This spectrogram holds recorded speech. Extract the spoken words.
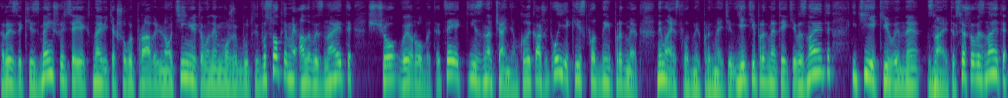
ризики зменшуються. Як навіть якщо ви правильно оцінюєте, вони можуть бути високими, але ви знаєте, що ви робите. Це як із навчанням, коли кажуть, ой, який складний предмет. Немає складних предметів. Є ті предмети, які ви знаєте, і ті, які ви не знаєте. Все, що ви знаєте,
